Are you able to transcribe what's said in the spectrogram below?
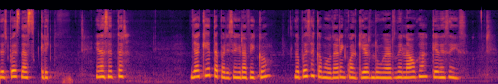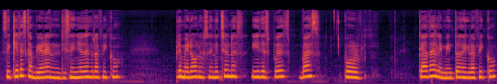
Después das clic en aceptar. Ya que te aparece el gráfico, lo puedes acomodar en cualquier lugar de la hoja que desees. Si quieres cambiar el diseño del gráfico, primero lo seleccionas y después vas por cada elemento del gráfico,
